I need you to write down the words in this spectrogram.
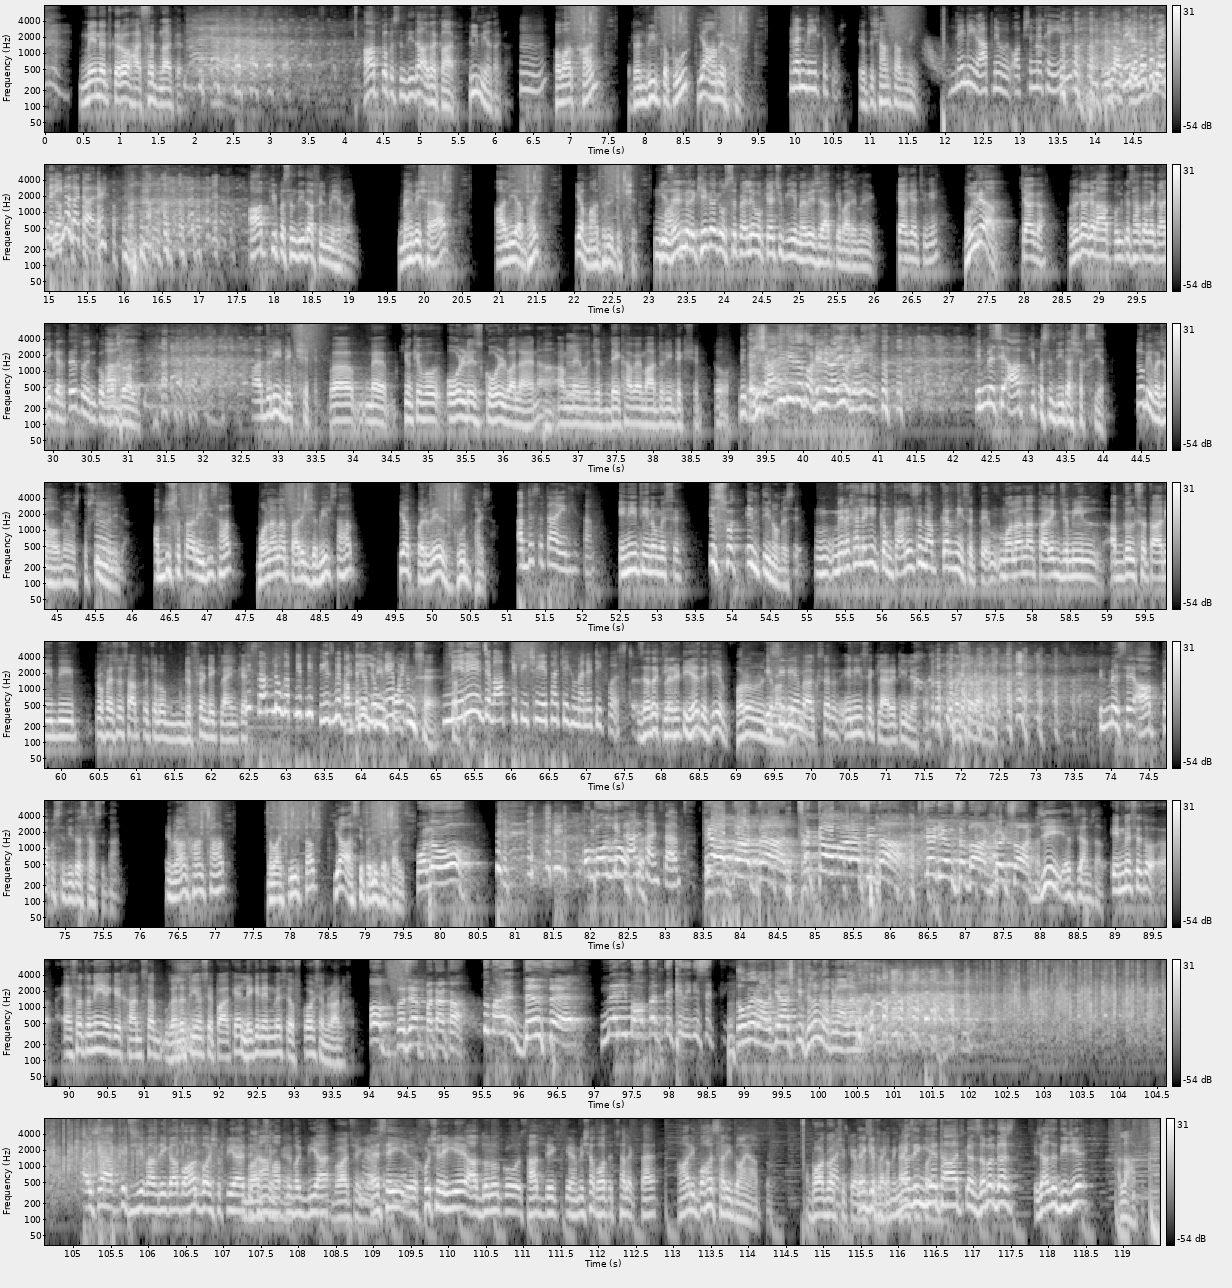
मेहनत करो हसद ना करो। आपका पसंदीदा अदाकार फिल्मी अदाकार। हम्म, फवाद खान रणवीर कपूर या आमिर खान? रणवीर कपूर। एहतशाम साहब नहीं। नहीं नहीं आपने ऑप्शन में थे ही। नहीं तो नहीं तो वो तो बेहतरीन अदाकार। हैं आपकी पसंदीदा फिल्मी हीरोइन महविश हयात आलिया भट्ट या माधुरी दीक्षित? ये जहन में रखिएगा कि उससे पहले वो कह चुकी है महविश हयात के बारे में। क्या कह चुकी है? भूल गए आप? क्या कहा? उन्होंने कहा अगर आप उनके साथ अदाकारी करते तो इनको बहुत बुरा हाँ। लगता। माधुरी दीक्षित मैं क्योंकि वो ओल्ड इज़ गोल्ड वाला है ना हाँ। हमने वो जो देखा हुआ है माधुरी दीक्षित तो, तो शादी दी तो, तो लड़ाई हो जानी। इनमें से आपकी पसंदीदा शख्सियत जो भी वजह हो मैं उस तफसील में नहीं जा। अब्दुल सत्तार ईदी साहब मौलाना तारिक जमील साहब या परवेज हूद भाई साहब? अब्दुल सत्तार ईदी साहब। इन्हीं तीनों में से। इस वक्त इन तीनों में से। मेरा ख्याल है कि कंपैरिजन आप कर नहीं सकते। मौलाना तारिक जमील अब्दुल सतारीदी ईदी प्रोफेसर साहब तो चलो डिफरेंट एक लाइन के सब लोग अपनी अपनी फील्ड्स में बेहतरीन लोग हैं है मेरे जवाब के पीछे ये था कि ह्यूमैनिटी फ़र्स्ट ज़्यादा क्लैरिटी है देखिए फ़ौरन इसीलिए मैं अक्सर इन्हीं से क्लैरिटी लेता हूँ मशवरा इनमें से आपका पसंदीदा सियासतदान इमरान खान साहब नवाज़ शरीफ साहब या आसिफ अली जरदारी साहब? बोलो। ओ बोल दो। इमरान खान साहब। क्या बात है? छक्का मारा सीधा। स्टेडियम से बाहर गुड शॉट जी एहतशाम साहब। इनमें से तो ऐसा तो नहीं है कि खान साहब गलतियों से पाक हैं लेकिन इनमें से ऑफ़ कोर्स इमरान खान। ओ मुझे पता था तुम्हारे दिल से मेरी मोहब्बत निकल ही नहीं सकती। तो मैं रल के आज की फ़िल्म ना बना लेना आयशा आपकी तशीफ आवरी का बहुत बहुत शुक्रिया। एहतशाम आपने वक्त दिया। बहुत शुक्रिया। ऐसे ही खुश रहिए आप दोनों को साथ देख के हमेशा बहुत अच्छा लगता है। हमारी बहुत सारी दुआएँ आप दोनों बहुत बहुत शुक्रिया thank you for coming for- ये था आज का ज़बरदस्त। इजाज़त दीजिए। अल्लाह हाफिज।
